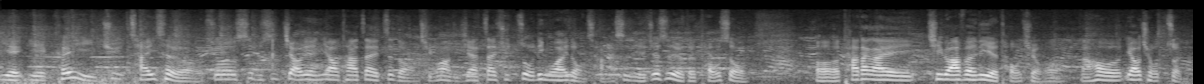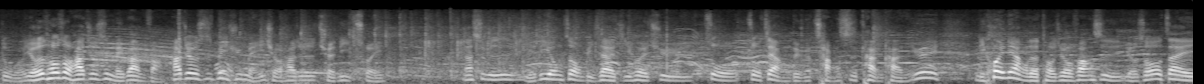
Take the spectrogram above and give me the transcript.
也也可以去猜测哦，说是不是教练要他在这种情况底下再去做另外一种尝试，也就是有的投手，呃，他大概七八分力的投球哦，然后要求准度哦，有的投手他就是没办法，他就是必须每一球他就是全力吹。那是不是也利用这种比赛的机会去做做这样的一个尝试看看？因为你会那样的投球方式，有时候在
